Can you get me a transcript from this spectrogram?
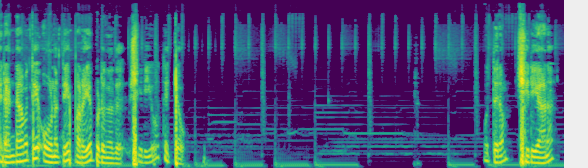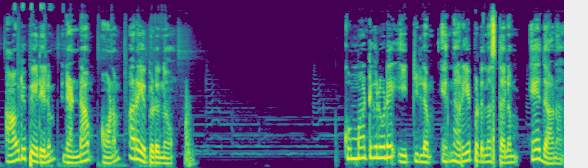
രണ്ടാമത്തെ ഓണത്തെ പറയപ്പെടുന്നത്. ശരിയോ തെറ്റോ? ഉത്തരം ശരിയാണ്. ആ ഒരു പേരിലും രണ്ടാം ഓണം അറിയപ്പെടുന്നു. കുമ്മാട്ടികളുടെ ഈറ്റില്ലം എന്നറിയപ്പെടുന്ന സ്ഥലം ഏതാണ്?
